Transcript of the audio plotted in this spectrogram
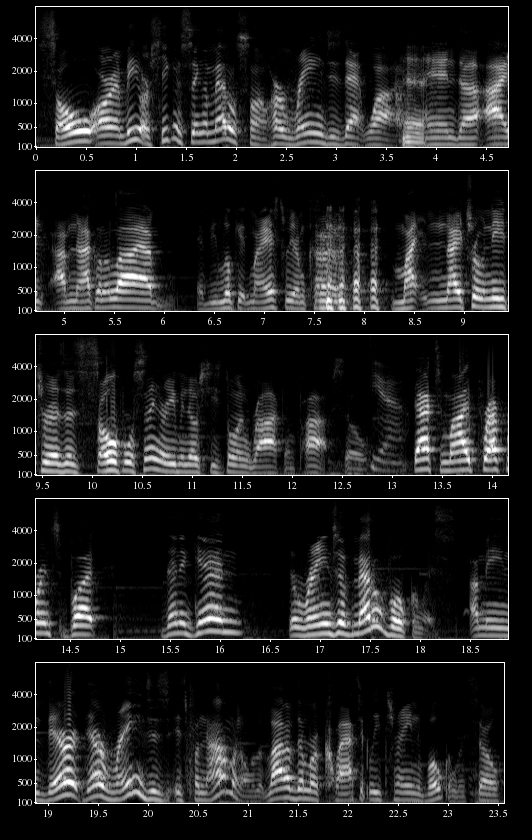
soul R and B or she can sing a metal song. Her range is that wide. Yeah. And uh, I I'm not gonna lie. I, if you look at my history, I'm kind of my Nitro Nitra is a soulful singer, even though she's doing rock and pop. So yeah, that's my preference. But then again, the range of metal vocalists. I mean, their their range is, is phenomenal. A lot of them are classically trained vocalists. So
